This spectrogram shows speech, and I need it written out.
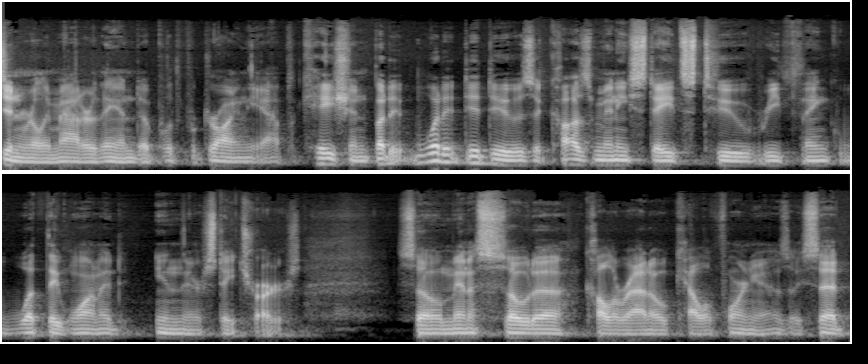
didn't really matter. They ended up withdrawing the application. But it, what it did do is it caused many states to rethink what they wanted in their state charters. So Minnesota, Colorado, California, as I said,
